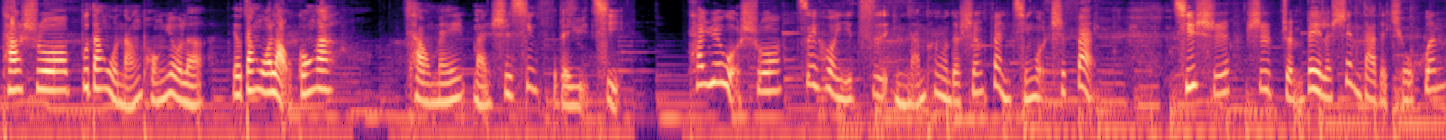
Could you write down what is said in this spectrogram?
他说不当我男朋友了，要当我老公啊！草莓满是幸福的语气。他约我说最后一次以男朋友的身份请我吃饭，其实是准备了盛大的求婚。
